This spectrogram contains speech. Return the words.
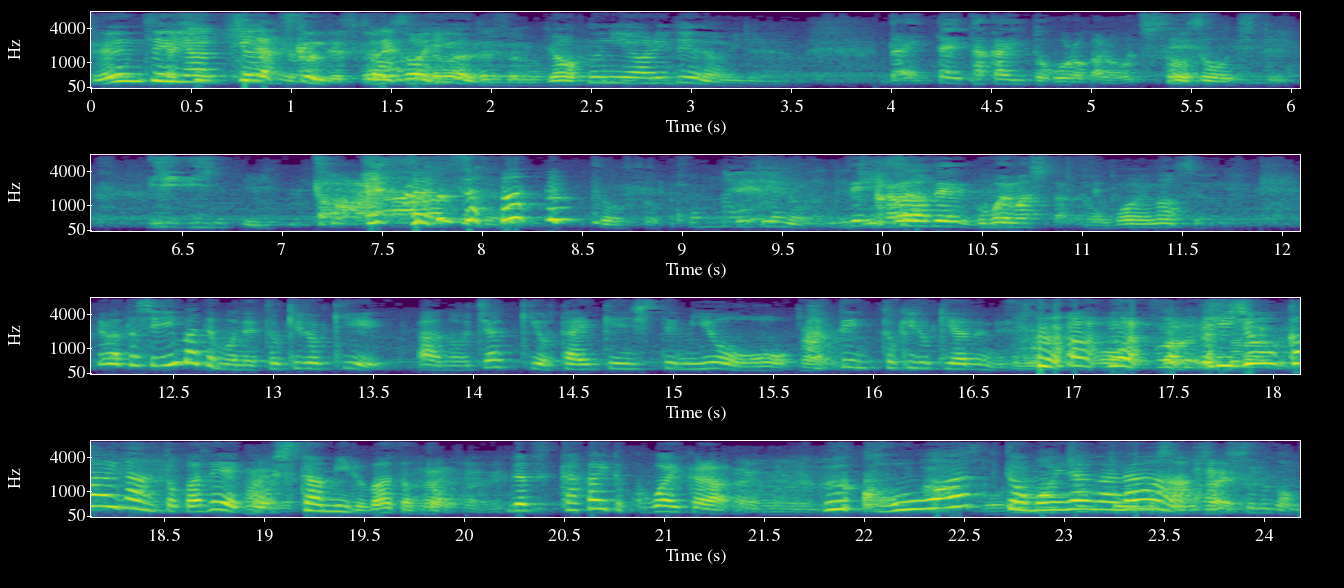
全然やっちゃう。火がつくんですかね？そうそう火がつく。逆にやりてえなみたいな大体高いところから落ちてそうそう落ちていいったー。っ てそうそう。こんな痛いのがねで体で覚えましたね。覚えますよね。で私今でもね時々あのジャッキーを体験してみようを勝手に時々やるんですよ、非常階段とかでこはい。う下見るわざと、はいはい。だって高いとこ怖いから、はいうわ怖って思いながらそれはちょっと俺も想像するかも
